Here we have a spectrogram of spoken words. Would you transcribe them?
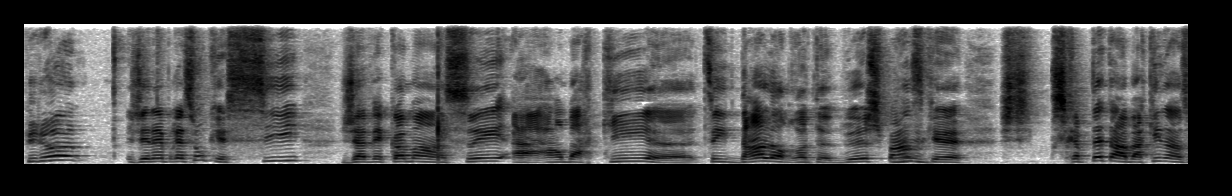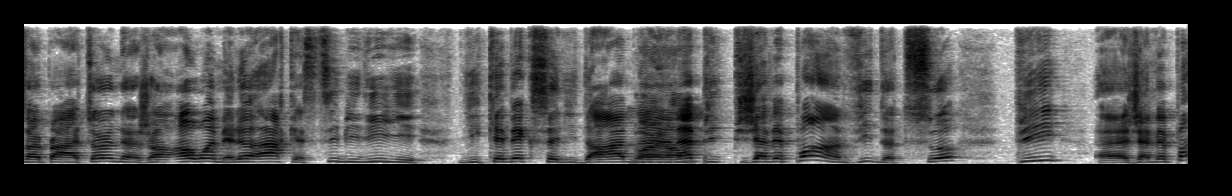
Puis là, j'ai l'impression que si j'avais commencé à embarquer euh, dans leur autobus, je pense que je serais peut-être embarqué dans un pattern de genre Ah ouais, mais là, Arc, Billy, il est, Québec solidaire, non. puis, puis j'avais pas envie de ça. Puis euh, j'avais pas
